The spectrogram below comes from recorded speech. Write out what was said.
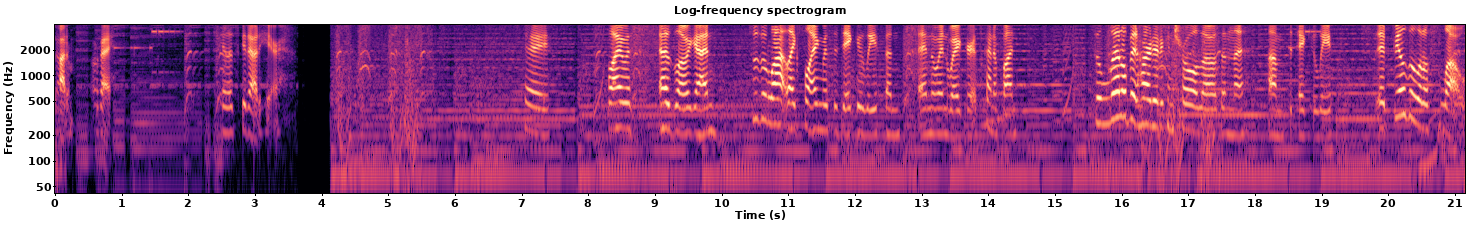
Got him. Okay. Okay, let's get out of here. Okay. Fly with Ezlo again. This is a lot like flying with the Deku Leaf and, and the Wind Waker. It's kind of fun. It's a little bit harder to control though than the um, the Deku Leaf. It's, it feels a little slow.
